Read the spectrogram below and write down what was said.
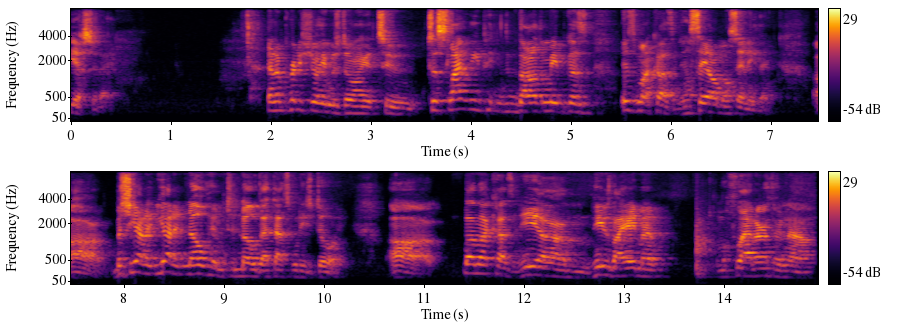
Yesterday. And I'm pretty sure he was doing it to to slightly bother me because this is my cousin. He'll say almost anything. Uh, but you gotta you gotta know him to know that that's what he's doing. Uh, but my cousin, he um he was like, hey man, I'm a flat earther now,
